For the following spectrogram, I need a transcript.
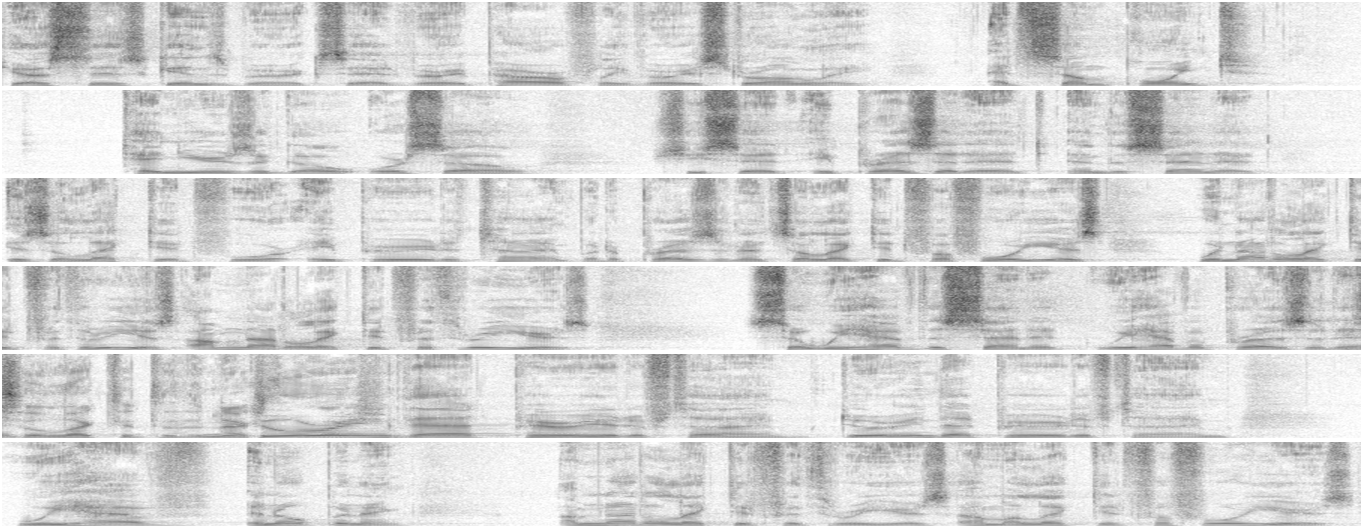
Justice Ginsburg said very powerfully, very strongly, at some point, 10 years ago or so, she said a president and the Senate is elected for a period of time, but a president's elected for four years. We're not elected for three years. I'm not elected for three years. So we have the Senate, we have a president. He's elected to the next During election. that period of time, during that period of time, we have an opening. I'm not elected for three years. I'm elected for four years.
